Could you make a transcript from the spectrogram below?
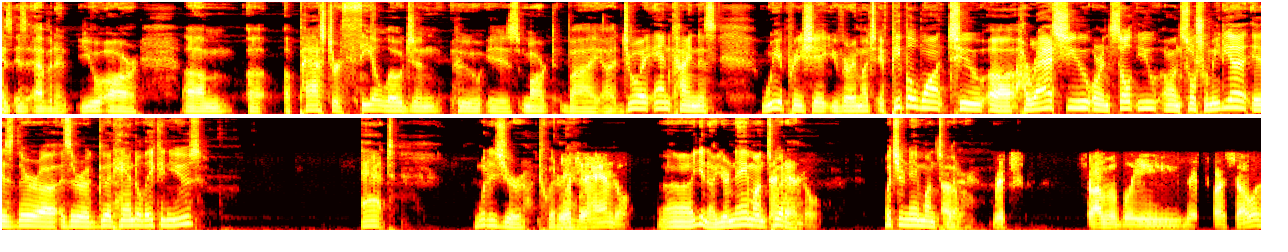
is, is evident. You are um, a, a pastor theologian who is marked by uh, joy and kindness. We appreciate you very much. If people want to uh, harass you or insult you on social media, is there a, is there a good handle they can use? At what is your Twitter? What's handle? handle? Uh, you know your name on What's the Twitter. What's your name on Oh. Twitter? Rich, probably Rich Barcellos.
